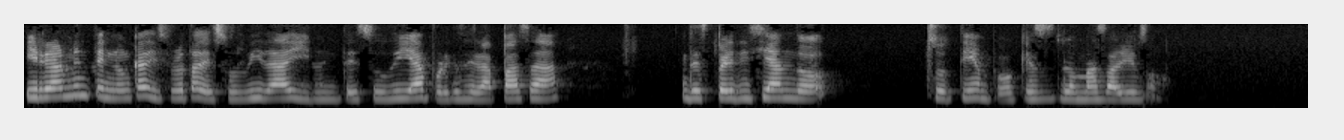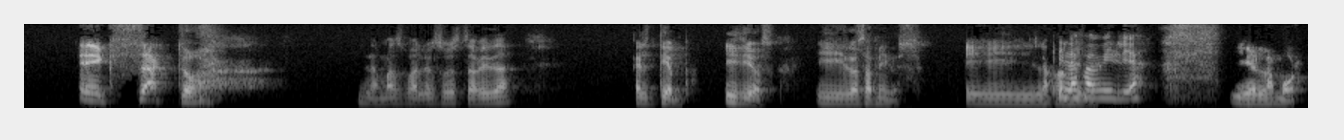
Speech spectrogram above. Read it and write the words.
y realmente nunca disfruta de su vida y de su día porque se la pasa desperdiciando su tiempo, que es lo más valioso. Exacto. La más valiosa de esta vida, el tiempo, y Dios, y los amigos, y la Y familia, la familia. y el amor.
